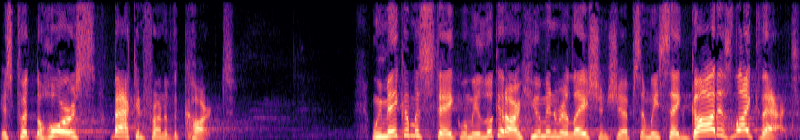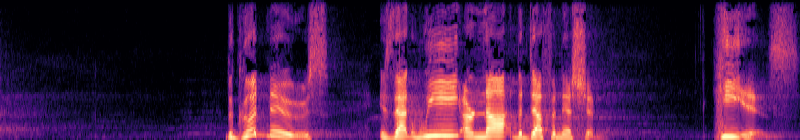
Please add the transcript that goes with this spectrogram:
is put the horse back in front of the cart. We make a mistake when we look at our human relationships and we say, God is like that. The good news is that we are not the definition, He is.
